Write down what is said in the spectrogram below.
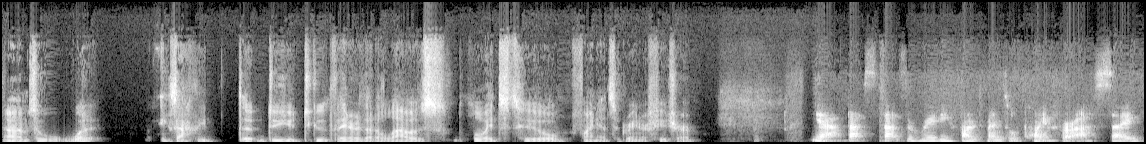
Um, so, what exactly do you do there that allows Lloyds to finance a greener future? Yeah, that's that's a really fundamental point for us. So,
